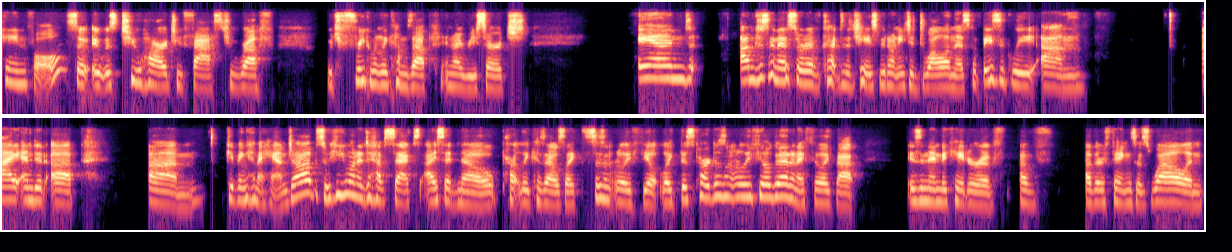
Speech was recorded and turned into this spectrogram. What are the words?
painful. So it was too hard, too fast, too rough, which frequently comes up in my research. And I'm just going to sort of cut to the chase. We don't need to dwell on this, but basically, um, I ended up um, giving him a hand job. So he wanted to have sex. I said no, partly because I was like, this doesn't really feel like this part doesn't really feel good. And I feel like that is an indicator of, of other things as well. And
